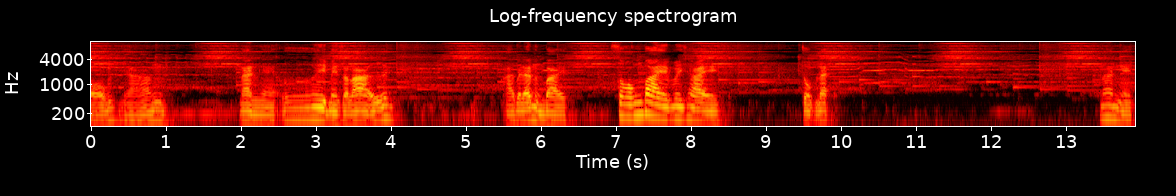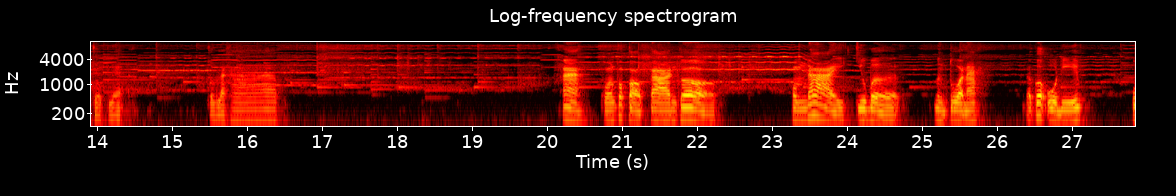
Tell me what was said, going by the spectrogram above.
องยังนั่นไง เอ้ยเมนซาร่าเอ้ย หายไปแล้วหนึ่งใบสองใบไม่ใช่ จบแล้ว นั่นไงจบแล้ว จบแล้วครับ อะผลประกอบการก็ ผมได้กิลเบิร์ตหนึ่งตัวนะ แล้วก็โอดีฟโอ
